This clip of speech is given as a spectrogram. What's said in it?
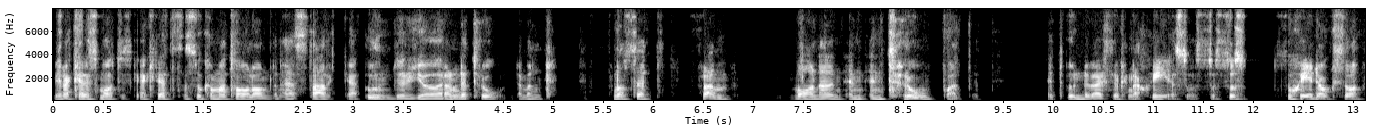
mera karismatiska kretsar så kan man tala om den här starka undergörande tron där man på något sätt manar en, en, en tro på att ett, ett underverk ska kunna ske. Så, så, så, så sker det också.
